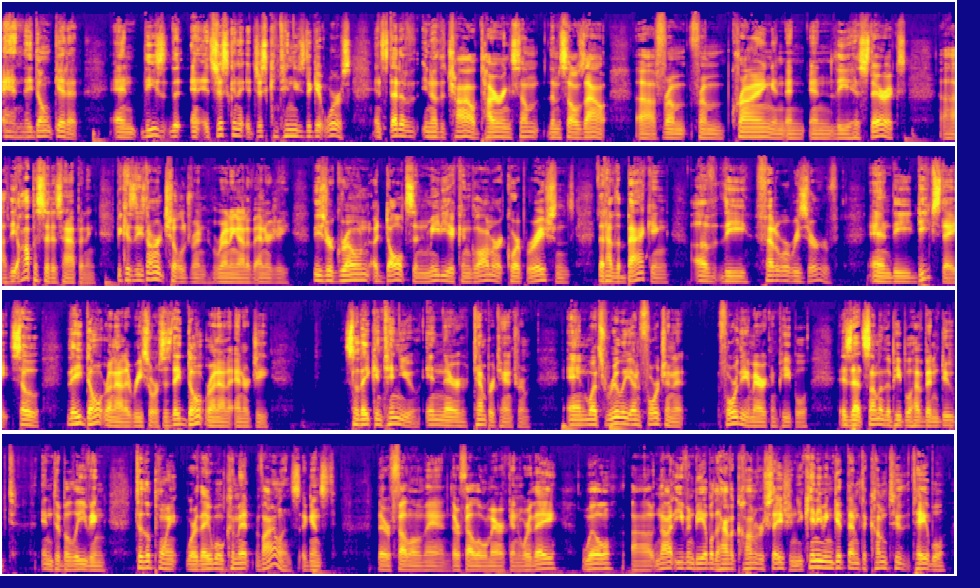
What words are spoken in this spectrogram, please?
and they don't get it. And these, the, and it's just gonna, it just continues to get worse. Instead of you know the child tiring some themselves out uh, from from crying and and and the hysterics. Uh, the opposite is happening because these aren't children running out of energy. These are grown adults and media conglomerate corporations that have the backing of the Federal Reserve and the deep state. So they don't run out of resources, they don't run out of energy. So they continue in their temper tantrum. And what's really unfortunate for the American people is that some of the people have been duped into believing to the point where they will commit violence against their fellow man, their fellow American, where they will uh, not even be able to have a conversation. You can't even get them to come to the table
